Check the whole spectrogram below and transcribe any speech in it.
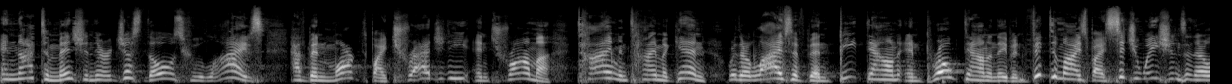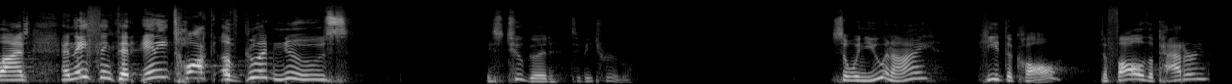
And not to mention, there are just those whose lives have been marked by tragedy and trauma time and time again, where their lives have been beat down and broke down, and they've been victimized by situations in their lives, and they think that any talk of good news is too good to be true. So when you and I heed the call to follow the pattern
